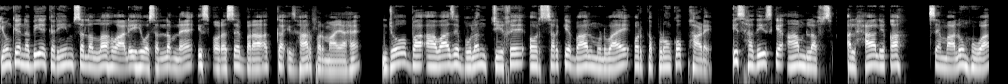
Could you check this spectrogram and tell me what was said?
کیونکہ نبی کریم صلی اللہ علیہ وسلم نے اس عورت سے براعت کا اظہار فرمایا ہے۔ جو با آواز بلند چیخے اور سر کے بال منڈوائے اور کپڑوں کو پھاڑے۔ اس حدیث کے عام لفظ الحالقہ سے معلوم ہوا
